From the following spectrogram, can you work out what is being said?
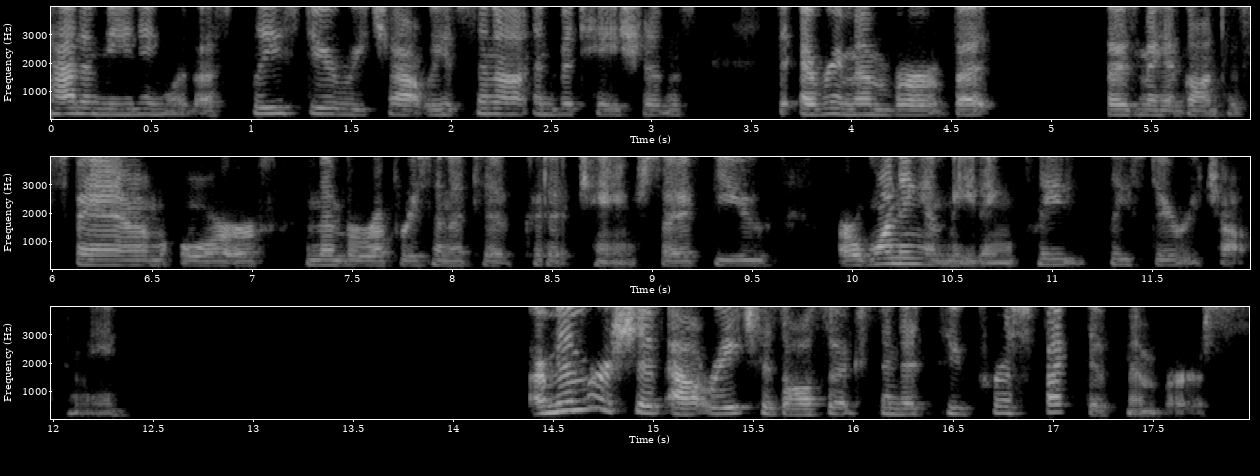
had a meeting with us, please do reach out. We have sent out invitations to every member, but those may have gone to spam or a member representative could have changed. So if you are wanting a meeting, please, please do reach out to me. Our membership outreach has also extended to prospective members.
